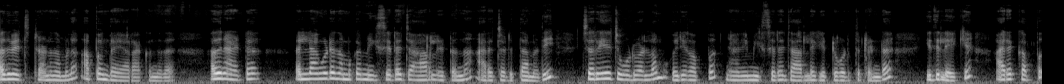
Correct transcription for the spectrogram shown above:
അത് വെച്ചിട്ടാണ് നമ്മൾ അപ്പം തയ്യാറാക്കുന്നത്. അതിനായിട്ട് എല്ലാം കൂടി നമുക്ക് മിക്സിയുടെ ജാറിലിട്ടൊന്ന് അരച്ചെടുത്താൽ മതി. ചെറിയ ചൂടുവെള്ളം ഒരു കപ്പ് ഞാൻ ഈ മിക്സിയുടെ ജാറിലേക്ക് ഇട്ട് കൊടുത്തിട്ടുണ്ട്. ഇതിലേക്ക് അരക്കപ്പ്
